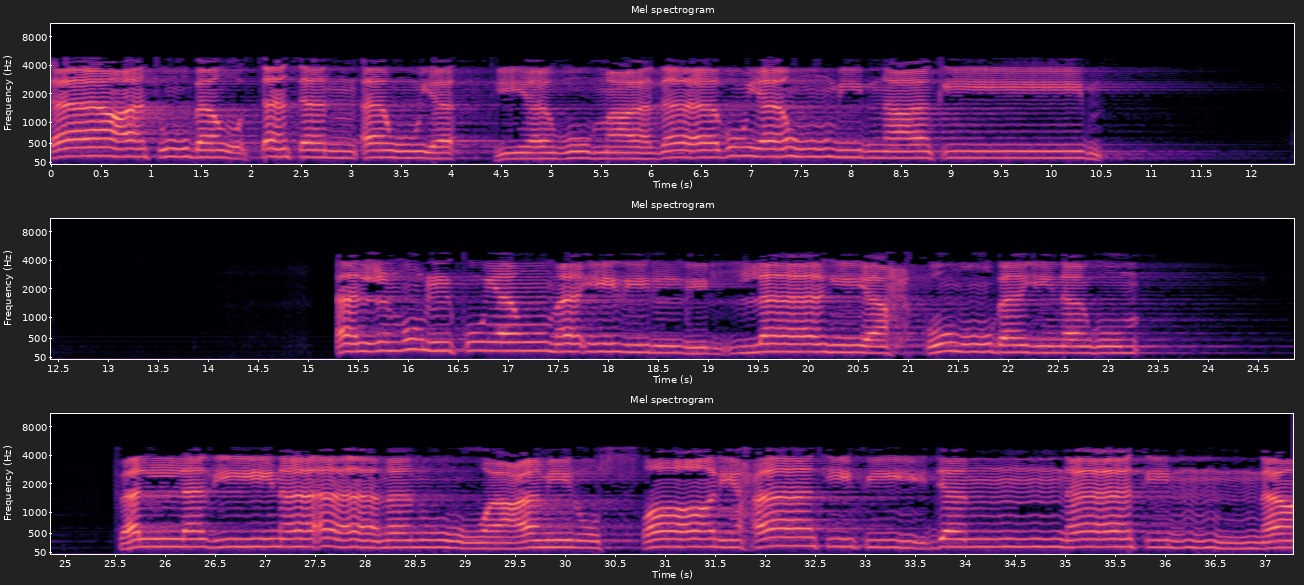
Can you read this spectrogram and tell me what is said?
الساعة بغتة أو يأتيهم عذاب يوم عكيم الملك يومئذ لله يحكم بينهم فالذين آمنوا وعملوا الصالحات في جنات النعيم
